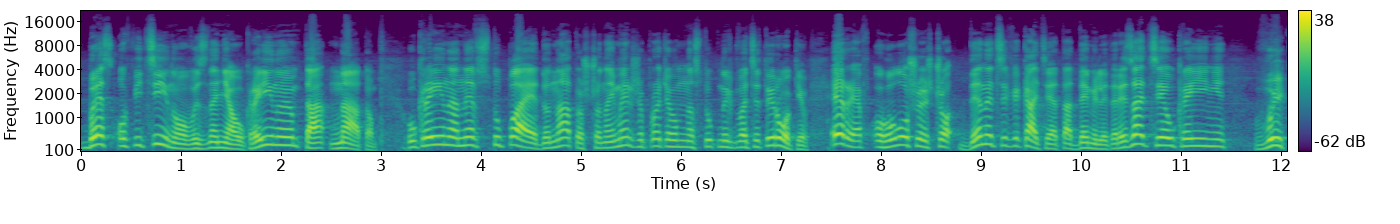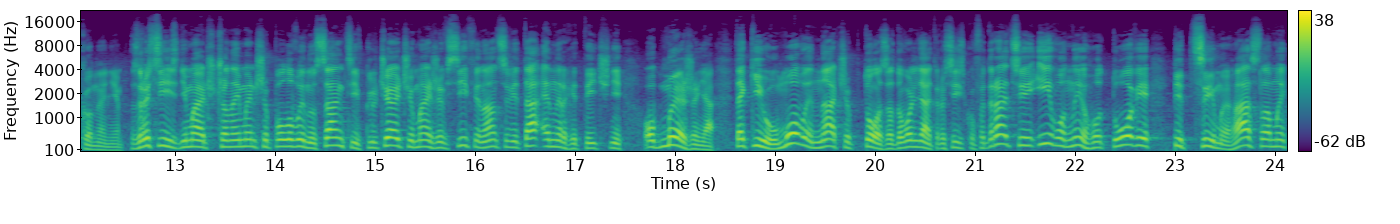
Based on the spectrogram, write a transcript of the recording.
без офіційного визнання Україною та НАТО. Україна не вступає до НАТО щонайменше протягом наступних 20 років. РФ оголошує, що денацифікація та демілітаризація Україні виконані. З Росії знімають щонайменше половину санкцій, включаючи майже всі фінансові та енергетичні обмеження. Такі умови, начебто, задовольнять Російську Федерацію, і вони готові під цими гаслами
